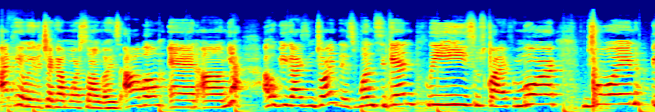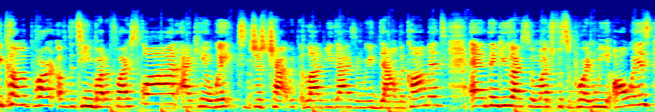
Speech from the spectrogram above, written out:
I can't wait to check out more songs on his album. And um, yeah, I hope you guys enjoyed this. Once again, please subscribe for more. Join, become a part of the Team Butterfly Squad. I can't wait to just chat with a lot of you guys and read down the comments. And thank you guys so much for supporting me always.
